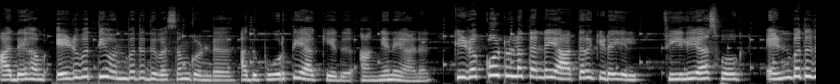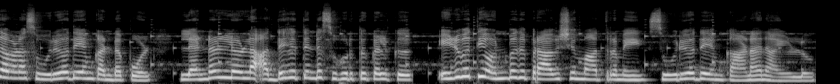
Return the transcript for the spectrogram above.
അദ്ദേഹം എഴുപത്തി ഒൻപത് ദിവസം കൊണ്ട് അത് പൂർത്തിയാക്കിയത് അങ്ങനെയാണ്. കിഴക്കോട്ടുള്ള തന്റെ യാത്രക്കിടയിൽ ഫീലിയാസ് ഫോഗ് എൺപത് തവണ സൂര്യോദയം കണ്ടപ്പോൾ ലണ്ടനിലുള്ള അദ്ദേഹത്തിന്റെ സുഹൃത്തുക്കൾക്ക് എഴുപത്തി ഒൻപത് പ്രാവശ്യം മാത്രമേ സൂര്യോദയം കാണാനായുള്ളൂ.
